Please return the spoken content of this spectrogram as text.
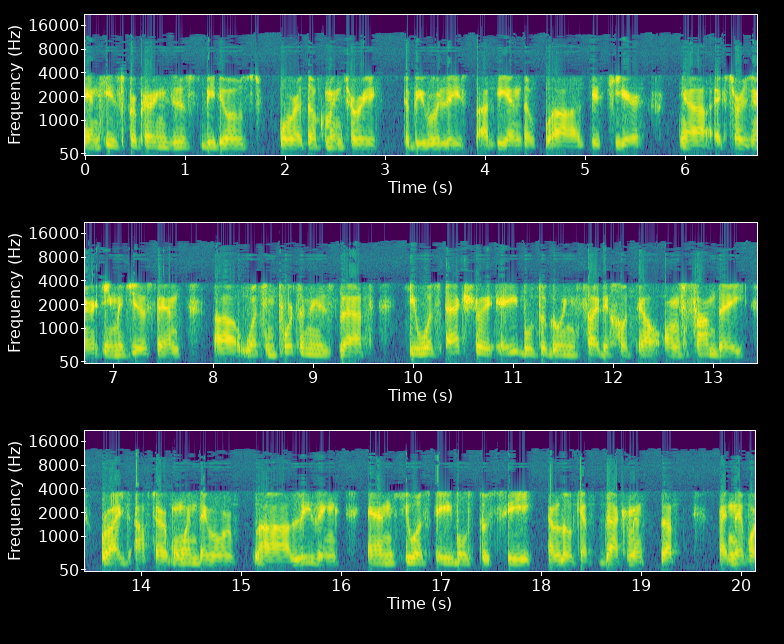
And he's preparing these videos for a documentary to be released at the end of uh, this year, uh, Extraordinary Images. And uh, what's important is that he was actually able to go inside the hotel on Sunday right after when they were uh, leaving, and he was able to see and look at documents that I never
